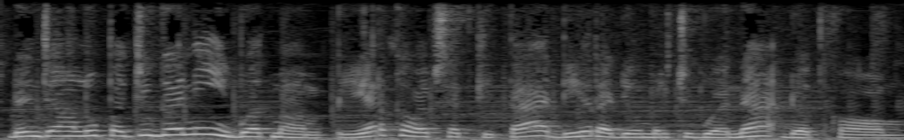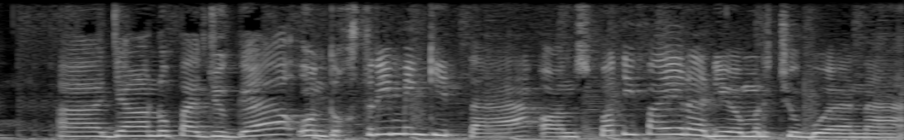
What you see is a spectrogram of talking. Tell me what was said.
Dan jangan lupa juga nih buat mampir ke website kita di radiomercubuana.com. Uh, jangan lupa juga untuk streaming kita on Spotify Radio Mercu Buana.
